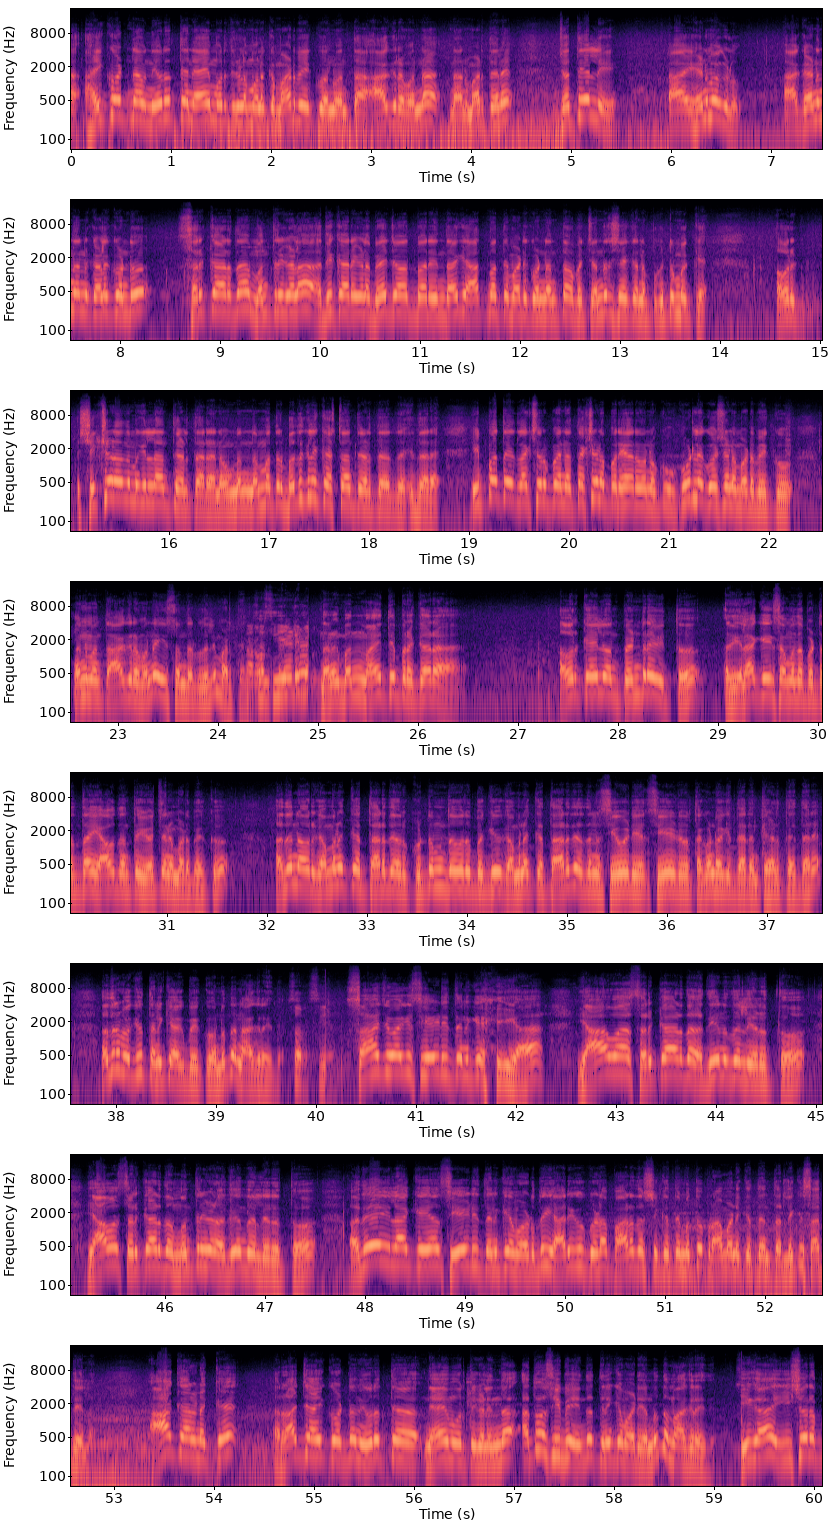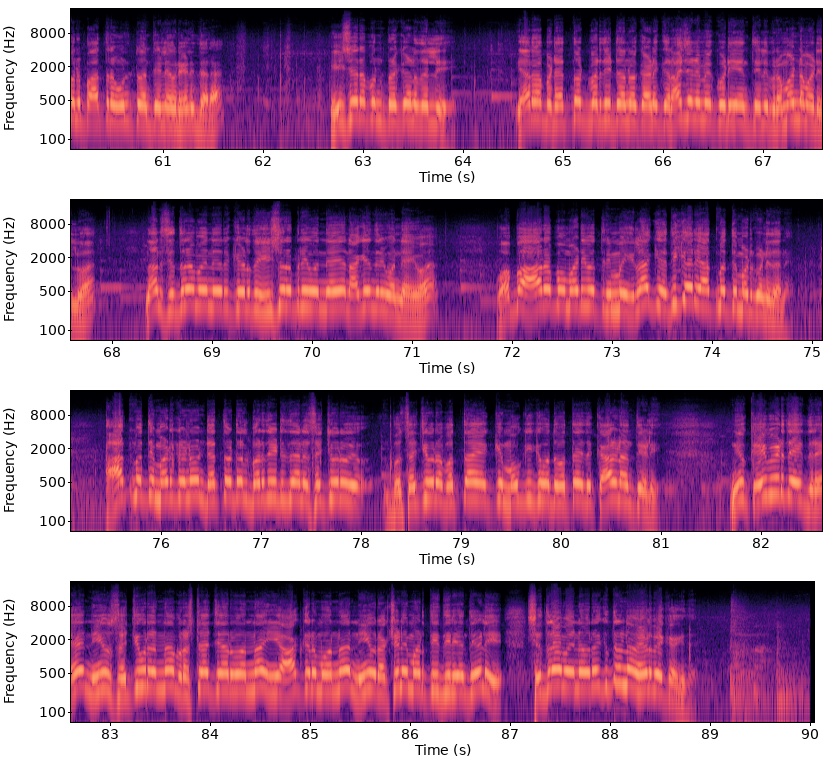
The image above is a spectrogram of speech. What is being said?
ನಾವು ನಿವೃತ್ತ ನ್ಯಾಯಮೂರ್ತಿಗಳ ಮೂಲಕ ಮಾಡಬೇಕು ಅನ್ನುವಂಥ ಆಗ್ರಹವನ್ನು ನಾನು ಮಾಡ್ತೇನೆ. ಜೊತೆಯಲ್ಲಿ ಆ ಹೆಣ್ಮಗಳು ಆ ಗಣನನ್ನು ಕಳ್ಕೊಂಡು ಸರ್ಕಾರದ ಮಂತ್ರಿಗಳ ಅಧಿಕಾರಿಗಳ ಬೇಜವಾಬ್ದಾರಿಯಿಂದಾಗಿ ಆತ್ಮಹತ್ಯೆ ಮಾಡಿಕೊಂಡಂಥ ಒಬ್ಬ ಚಂದ್ರಶೇಖರನ ಕುಟುಂಬಕ್ಕೆ ಅವ್ರಿಗೆ ಶಿಕ್ಷಣ ನಮಗಿಲ್ಲ ಅಂತ ಹೇಳ್ತಾರೆ. ನಮ್ಮ ನಮ್ಮ ಹತ್ರ ಬದುಕಲಿಕ್ಕೆ ಕಷ್ಟ ಅಂತ ಹೇಳ್ತಾ ಇದ್ದ- ಇದ್ದಾರೆ. ಇಪ್ಪತ್ತೈದು ಲಕ್ಷ ರೂಪಾಯಿನ ತಕ್ಷಣ ಪರಿಹಾರವನ್ನು ಕೂಡಲೇ ಘೋಷಣೆ ಮಾಡಬೇಕು ಅನ್ನುವಂಥ ಆಗ್ರಹವನ್ನು ಈ ಸಂದರ್ಭದಲ್ಲಿ ಮಾಡ್ತೇನೆ. ನನಗೆ ಬಂದ ಮಾಹಿತಿ ಪ್ರಕಾರ ಅವ್ರ ಕೈಯಲ್ಲಿ ಒಂದು ಪೆನ್ ಡ್ರೈವ್ ಇತ್ತು. ಅದು ಇಲಾಖೆಗೆ ಸಂಬಂಧಪಟ್ಟಂಥ ಯಾವುದಂತ ಯೋಚನೆ ಮಾಡಬೇಕು. ಅದನ್ನು ಅವ್ರ ಗಮನಕ್ಕೆ ತಾರದೆ ಅವ್ರ ಕುಟುಂಬದವರ ಬಗ್ಗೆಯೂ ಗಮನಕ್ಕೆ ತಾರದೆ ಅದನ್ನು C D C I D ಅವರು ತಗೊಂಡು ಹೋಗಿದ್ದಾರೆ ಅಂತ ಹೇಳ್ತಾ ಇದ್ದಾರೆ. ಅದರ ಬಗ್ಗೆಯೂ ತನಿಖೆ ಆಗಬೇಕು ಅನ್ನೋದು ನನ್ನ ಆಗ್ರಹ ಇದೆ. ಸರ್ ಸಹಜವಾಗಿ ಸಿ ಐ ಡಿ ತನಿಖೆ ಈಗ ಯಾವ ಸರ್ಕಾರದ ಅಧೀನದಲ್ಲಿ ಇರುತ್ತೋ ಯಾವ ಸರ್ಕಾರದ ಮಂತ್ರಿಗಳ ಅಧೀನದಲ್ಲಿರುತ್ತೋ ಅದೇ ಇಲಾಖೆಯ ಸಿ ಐ ಡಿ ತನಿಖೆ ಮಾಡೋದು ಯಾರಿಗೂ ಕೂಡ ಪಾರದರ್ಶಕತೆ ಮತ್ತು ಪ್ರಾಮಾಣಿಕತೆ ತರಲಿಕ್ಕೆ ಸಾಧ್ಯ ಇಲ್ಲ. ಆ ಕಾರಣಕ್ಕೆ ರಾಜ್ಯ ಹೈಕೋರ್ಟ್ನ ನಿವೃತ್ತ ನ್ಯಾಯಮೂರ್ತಿಗಳಿಂದ ಅಥವಾ ಸಿ ಬಿ ಐಯಿಂದ ತನಿಖೆ ಮಾಡಿ ಅನ್ನೋದು ನಮ್ಮ ಆಗ್ರಹ ಇದೆ. ಈಗ ಈಶ್ವರಪ್ಪನ ಪಾತ್ರ ಉಂಟು ಅಂತೇಳಿ ಅವ್ರು ಹೇಳಿದ್ದಾರೆ? ಈಶ್ವರಪ್ಪನ ಪ್ರಕರಣದಲ್ಲಿ ಯಾರೋ ಒಬ್ಬ ಡೆತ್ ಬರೆದಿಟ್ಟು ಅನ್ನೋ ಕಾರಣಕ್ಕೆ ರಾಜೀನಾಮೆ ಕೊಡಿ ಅಂತೇಳಿ ಬ್ರಹ್ಮಾಂಡ ಮಾಡಿಲ್ವಾ? ನಾನು ಸಿದ್ದರಾಮಯ್ಯನವರು ಕೇಳೋದು ಈಶ್ವರಪ್ಪನಿಗೆ ಒಂದು ನ್ಯಾಯ ನಾಗೇಂದ್ರಿಗೆ ಒಂದು ನ್ಯಾಯವ? ಒಬ್ಬ ಆರೋಪ ಮಾಡಿ ಇವತ್ತು ನಿಮ್ಮ ಇಲಾಖೆ ಅಧಿಕಾರಿ ಆತ್ಮಹತ್ಯೆ ಮಾಡ್ಕೊಂಡಿದ್ದಾನೆ. ಆತ್ಮಹತ್ಯೆ ಮಾಡ್ಕೊಂಡು ಡೆತ್ ನೋಟಲ್ಲಿ ಬರೆದಿಟ್ಟಿದ್ದಾನೆ. ಸಚಿವರು, ಸಚಿವರ ಒತ್ತಾಯಕ್ಕೆ ಮೌಖಿಕವಾದ ಒತ್ತಾಯದ ಕಾರಣ ಅಂತೇಳಿ. ನೀವು ಕೈ ಬಿಡದೇ ಇದ್ದರೆ ನೀವು ಸಚಿವರನ್ನು, ಭ್ರಷ್ಟಾಚಾರವನ್ನು, ಈ ಆಕ್ರಮವನ್ನು ನೀವು ರಕ್ಷಣೆ ಮಾಡ್ತಿದ್ದೀರಿ ಅಂತೇಳಿ ಸಿದ್ದರಾಮಯ್ಯನವರಿಗಿದ್ರೆ ನಾವು ಹೇಳಬೇಕಾಗಿದೆ.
